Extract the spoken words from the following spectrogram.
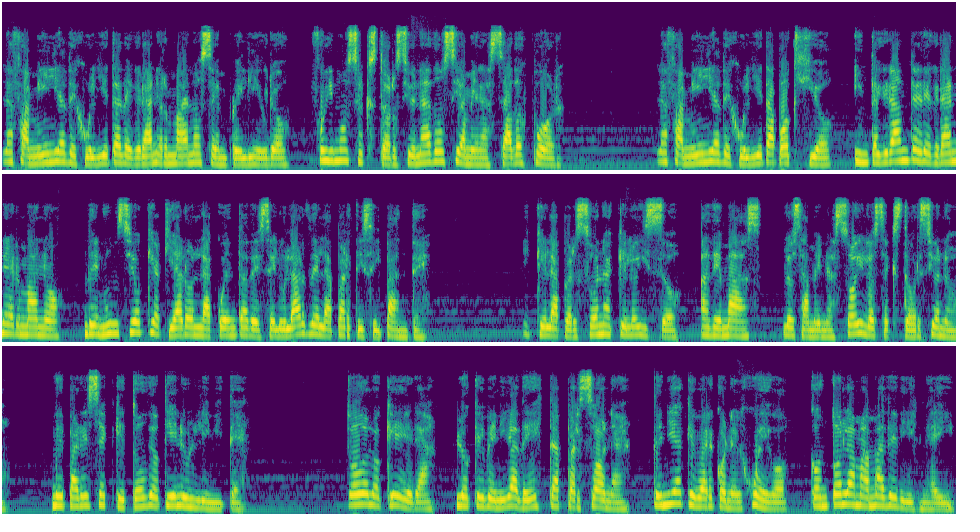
La familia de Julieta de Gran Hermanos en peligro, fuimos extorsionados y amenazados por la familia de Julieta Poggio, integrante de Gran Hermano, denunció que hackearon la cuenta de celular de la participante. Y que la persona que lo hizo, además, los amenazó y los extorsionó. Me parece que todo tiene un límite. Todo lo que era, lo que venía de esta persona, tenía que ver con el juego, contó la mamá de Disney.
